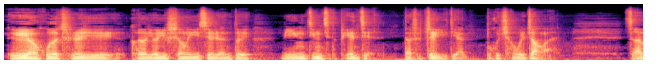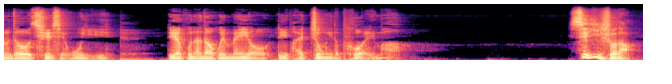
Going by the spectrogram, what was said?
李远湖的迟疑，可能由于省里一些人对民营经济的偏见，但是这一点不会成为障碍，咱们都确信无疑。”李远湖难道会没有力排众议的魄力吗？谢毅说道：“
